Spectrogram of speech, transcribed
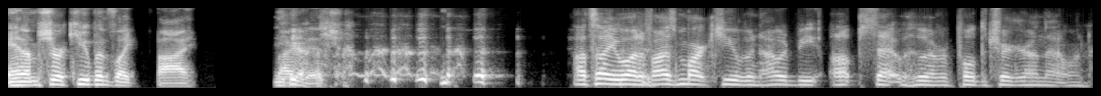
And I'm sure Cuban's like, bye, bye, yeah. bitch. I'll tell you what, if I was Mark Cuban, I would be upset with whoever pulled the trigger on that one.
